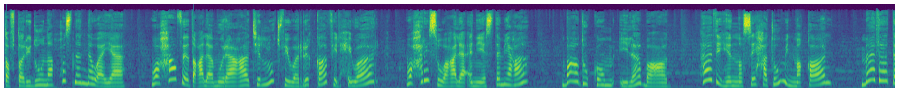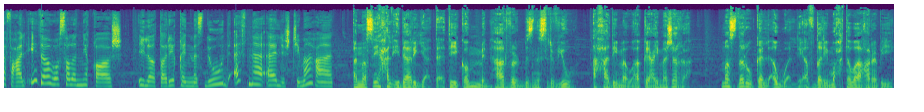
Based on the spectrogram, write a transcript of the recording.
تفترضون حسن النوايا. وحافظ على مراعاة اللطف والرقة في الحوار واحرصوا على أن يستمع بعضكم إلى بعض هذه النصيحة من مقال ماذا تفعل إذا وصل النقاش إلى طريق مسدود أثناء الاجتماعات؟ النصيحة الإدارية تأتيكم من هارفارد بزنس ريفيو أحد مواقع مجرة مصدرك الأول لأفضل محتوى عربي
